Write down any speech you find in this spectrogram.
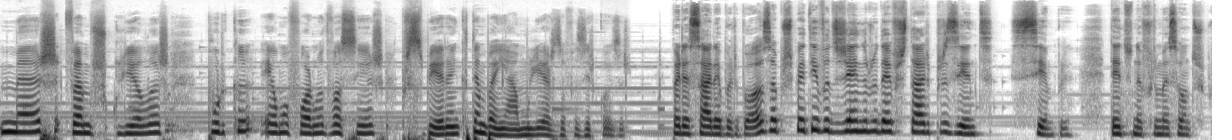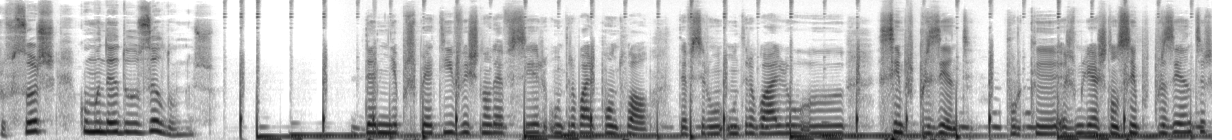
mas vamos escolhê-las porque é uma forma de vocês perceberem que também há mulheres a fazer coisas. Para Sara Barbosa, a perspectiva de género deve estar presente sempre, tanto na formação dos professores como na dos alunos da minha perspectiva, isto não deve ser um trabalho pontual, deve ser um, um trabalho uh, sempre presente, porque as mulheres estão sempre presentes,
